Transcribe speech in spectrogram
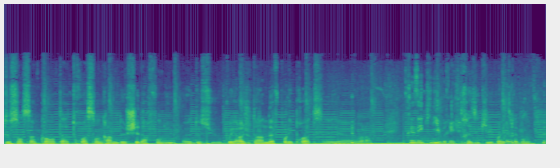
250 à 300 grammes de cheddar fondu euh, dessus. Vous pouvez rajouter un œuf pour les protes et euh, voilà. Très équilibré. Très équilibré, très bon.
